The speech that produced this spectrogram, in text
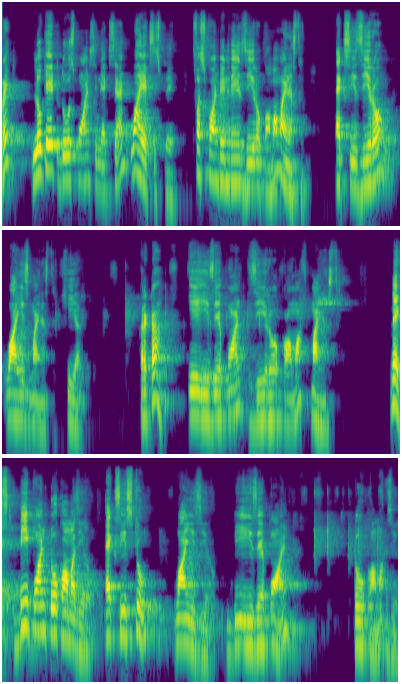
right? Locate those points in x and y axis plane. First point in the 0 comma minus 3. x is 0, y is minus 3 here. Correct? Huh? A is a point 0 comma minus 3. Next, B point 2 comma 0. X is 2, Y is 0. B is a point 2 comma 0.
